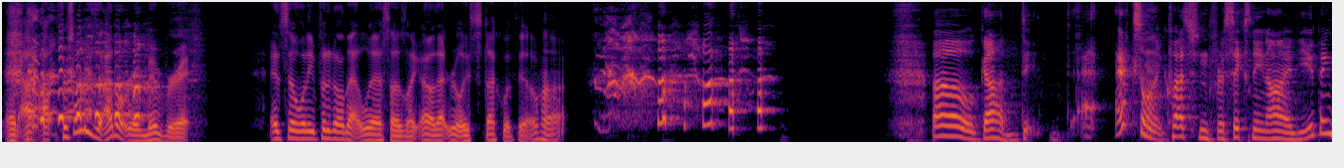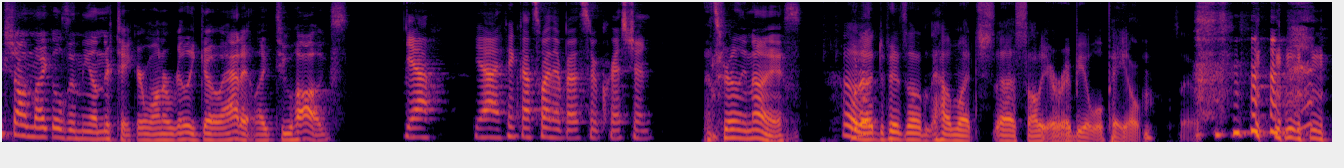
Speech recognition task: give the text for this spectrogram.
and I, I, for some reason I don't remember it. And so when he put it on that list, I was like, "Oh, that really stuck with him, huh?" oh God! D- excellent question for sixty nine. Do you think Shawn Michaels and the Undertaker want to really go at it like two hogs? Yeah, yeah. I think that's why they're both so Christian. That's really nice. I don't know. It depends on how much uh, Saudi Arabia will pay them. So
